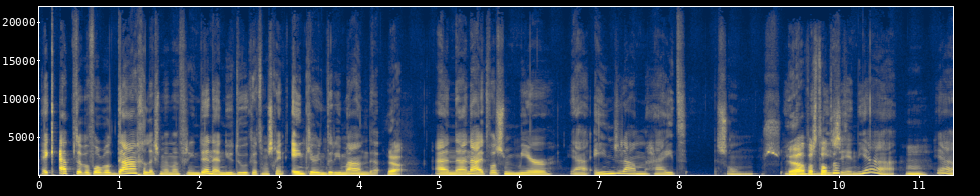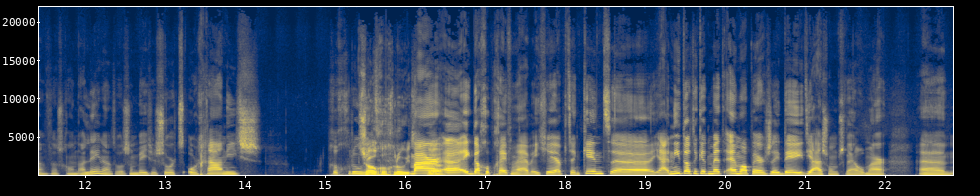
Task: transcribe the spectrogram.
Ik appte bijvoorbeeld dagelijks met mijn vriendinnen. En nu doe ik het misschien één keer in drie maanden. ja. En eh, nou, het was meer ja, eenzaamheid soms. Ja, was in dat die het? Zin. Ja. Mm. ja, het was gewoon alleen. Het was een beetje een soort organisch gegroeid. Zo gegroeid. Maar ja. eh, ik dacht op een gegeven moment, ja, weet je, je hebt een kind. eh, ja, niet dat ik het met Emma per se deed. Ja, soms wel, maar ehm,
